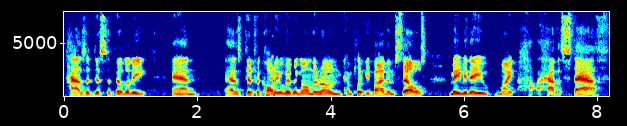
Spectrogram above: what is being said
has a disability and has difficulty living on their own completely by themselves, maybe they might ha- have a staff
